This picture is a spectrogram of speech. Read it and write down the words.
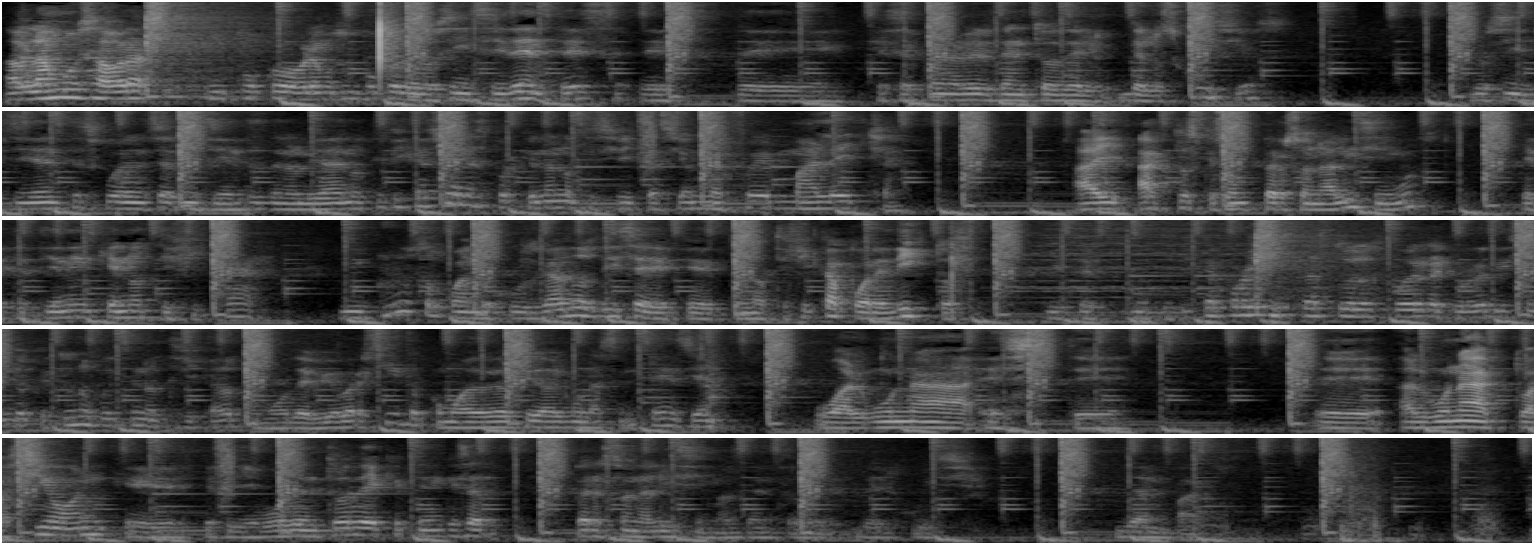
Hablamos ahora un poco, hablemos un poco de los incidentes este, que se pueden ver dentro de, de los juicios. Los incidentes pueden ser incidentes de nulidad de notificaciones porque una notificación me fue mal hecha. Hay actos que son personalísimos que te tienen que notificar. Incluso cuando juzgados dice que te notifica por edictos y te notifica por listas, tú los puedes recurrir diciendo que tú no fuiste notificado como debió haber sido, como debió haber sido alguna sentencia o alguna, este, eh, alguna actuación que, se llevó dentro de que tienen que ser personalísimas dentro de, del juicio de amparo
